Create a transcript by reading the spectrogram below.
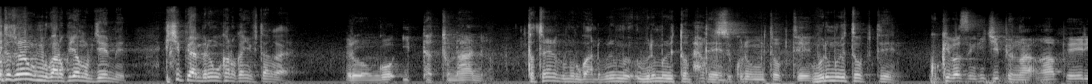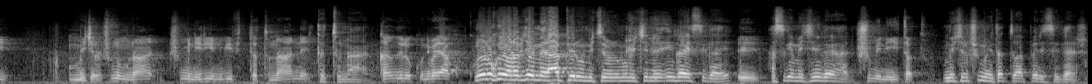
itatu n'arindwi mu rwanda kugira ngo ubyemere ikipe ya mbere nk'uko kano kanya ifite angahe? Mirongo itatu n'ane itatu n'arindwi mu rwanda buri muri top uzi 10 kuri muri top 10 buri muri top 10 kuko ibaze nk'ikipe nka peri mu mikino cumi n'umunani cumi n'irindwi ifite itatu n'ane. Itatu n'ane. Kandi rero ukuntu iba yakukura none uko ibona byemera aperi mu mikino mu mikino ingahe isigaye? Eh. hasigaye imikino ingahe hari cumi n'itatu. Mu mikino cumi n'itatu aperi isigaje.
